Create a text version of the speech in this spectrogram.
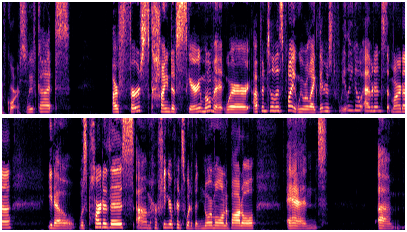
of course. We've got our first kind of scary moment where up until this point we were like, there's really no evidence that Marta, you know, was part of this. Um, her fingerprints would have been normal on a bottle, and um,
